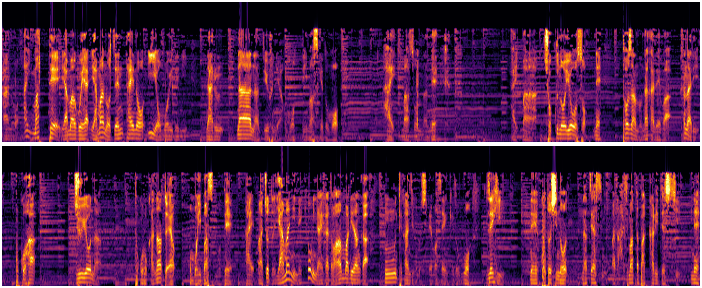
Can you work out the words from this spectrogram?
あの、相まって山小屋、山の全体のいい思い出になるなぁなんていうふうには思っていますけども。はい。まあそんなね。はい。まあ食の要素ね。登山の中ではかなりここは重要なところかなと思いますので、はい。まあちょっと山にね、興味ない方はあんまりなんか、ふーんって感じかもしれませんけども、ぜひ、ね、今年の夏休みまだ始まったばっかりですし、ね、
